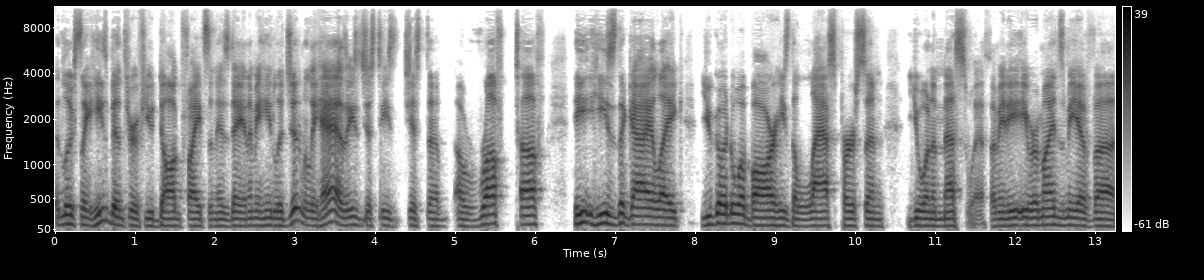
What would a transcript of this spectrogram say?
it looks like he's been through a few dog fights in his day, and I mean, he legitimately has. He's just he's just a, a rough, tough. he he's the guy like you go to a bar, he's the last person you want to mess with. I mean, he, he reminds me of uh,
